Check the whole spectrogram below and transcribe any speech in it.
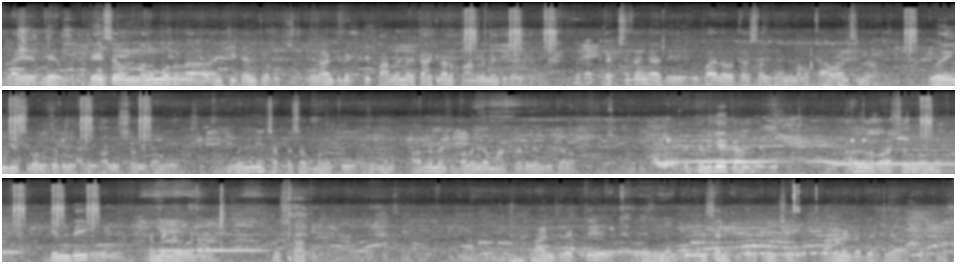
అలాగే దేశం నలుమూలల ఆయన టీ టైం చూడొచ్చు ఇలాంటి వ్యక్తి పార్లమెంట్ కాకినాడ పార్లమెంట్కి వెళ్తే ఖచ్చితంగా అది ఉపాధి అవకాశాలు కానీ మనకు కావాల్సిన ఓఎన్జీసీ వల్ల జరుగుతున్న కాలుష్యాలు కానీ ఇవన్నీ చట్టసభ మనకి అసలు మన పార్లమెంట్ బలంగా మాట్లాడగలిగే తెలుగే కాదు ఆంగ్ల భాషల్లోనూ హిందీ తమిళ్ళో కూడా ముస్లాం అలాంటి వ్యక్తి ఈరోజు మేము ఎన్సీఎల్ తరపు నుంచి పార్లమెంట్ అభ్యర్థిగా కాకినాడ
